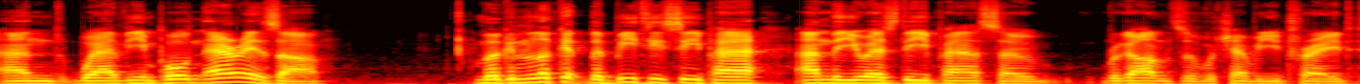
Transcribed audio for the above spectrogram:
and where the important areas are. We're going to look at the BTC pair and the USD pair, so regardless of whichever you trade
